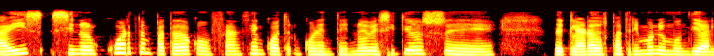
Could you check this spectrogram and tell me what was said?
país, sino el cuarto empatado con Francia en cuatro- 49 sitios eh, declarados patrimonio mundial.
